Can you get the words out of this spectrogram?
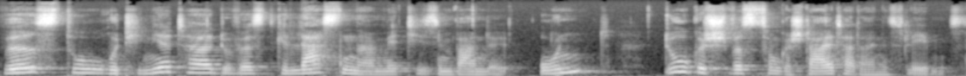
wirst du routinierter, du wirst gelassener mit diesem Wandel und du wirst zum Gestalter deines Lebens.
